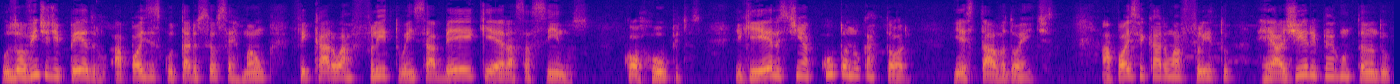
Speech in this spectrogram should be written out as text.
Os ouvintes de Pedro, após escutar o seu sermão, ficaram aflitos em saber que eram assassinos, corruptos e que eles tinham culpa no cartório e estavam doentes. Após ficaram aflitos, reagiram e perguntando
